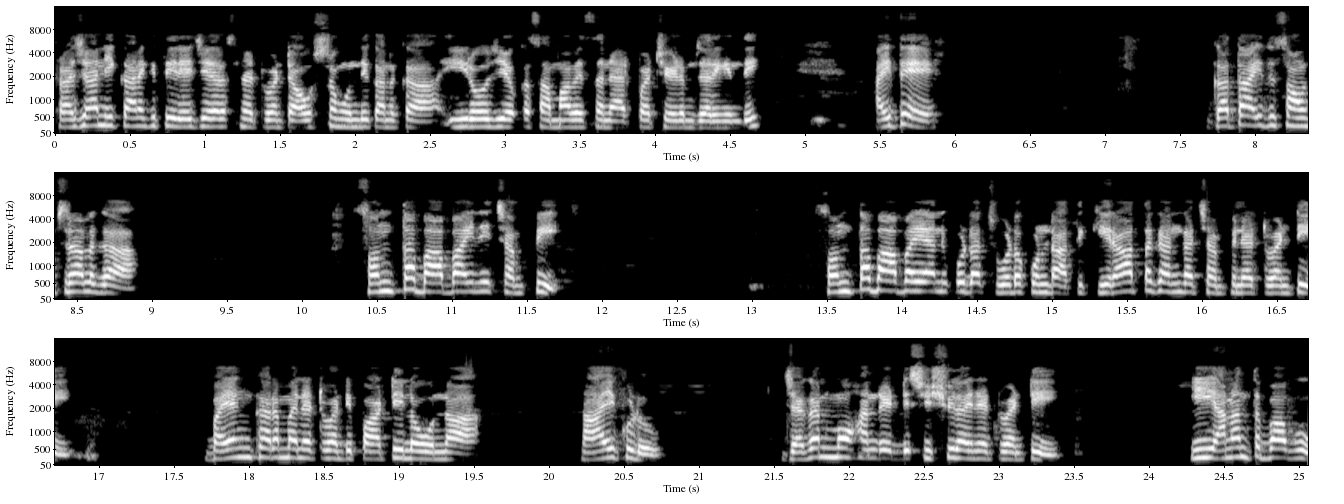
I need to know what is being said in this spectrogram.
ప్రజానీకానికి తెలియజేయాల్సినటువంటి అవసరం ఉంది కనుక ఈ రోజు యొక్క సమావేశాన్ని ఏర్పాటు చేయడం జరిగింది. అయితే గత ఐదు సంవత్సరాలుగా సొంత బాబాయిని చంపి సొంత బాబాయ్ అని కూడా చూడకుండా అతి కిరాతకంగా చంపినటువంటి భయంకరమైనటువంటి పార్టీలో ఉన్న నాయకుడు జగన్మోహన్ రెడ్డి శిష్యులైనటువంటి ఈ అనంతబాబు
